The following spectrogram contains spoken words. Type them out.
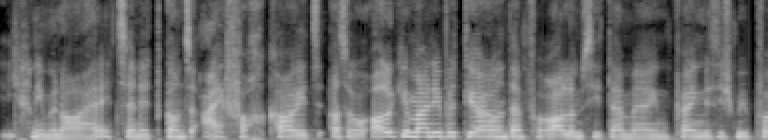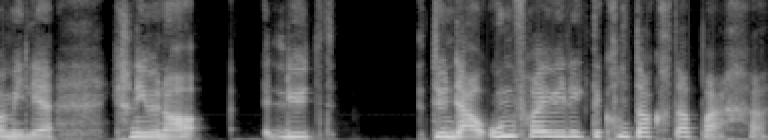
ich nehme an, er hat es ja nicht ganz einfach gehabt, also allgemein über die Jahre und dann vor allem seitdem er im Gefängnis ist mit Familie, ich nehme an, Leute auch unfreiwillig den Kontakt abbrechen.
